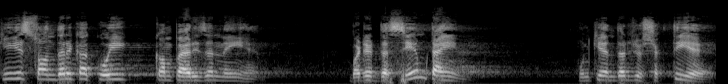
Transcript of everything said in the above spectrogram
कि इस सौंदर्य का कोई कंपैरिजन नहीं है. But at the same time उनके अंदर जो शक्ति है,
